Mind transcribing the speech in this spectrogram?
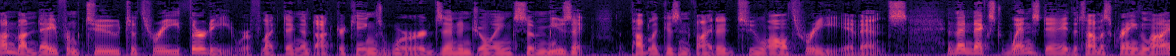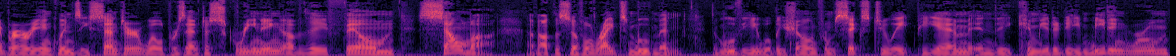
on Monday from 2 to 3:30 reflecting on Dr. King's words and enjoying some music. The public is invited to all three events. And then next Wednesday, the Thomas Crane Library in Quincy Center will present a screening of the film Selma about the civil rights movement. The movie will be shown from 6 to 8 p.m. in the community meeting room.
